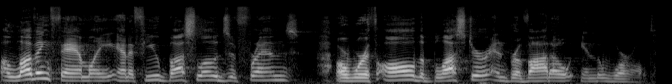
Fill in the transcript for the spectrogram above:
A loving family and a few busloads of friends are worth all the bluster and bravado in the world.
